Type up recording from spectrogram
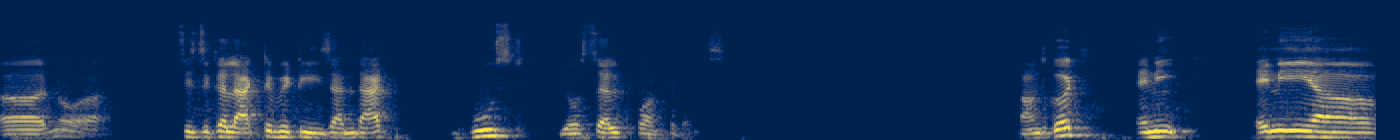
uh, no, uh, physical activities, and that boost your self confidence. Sounds good. Any any uh,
